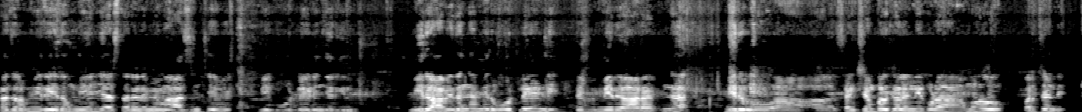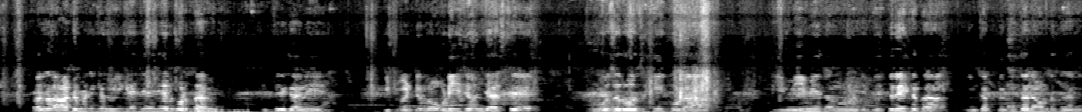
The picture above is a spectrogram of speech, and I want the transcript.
ప్రజలు మీరు ఏదో మేలు చేస్తారని మేము ఆశించే మీకు ఓట్లు వేయడం జరిగింది. మీరు ఆ విధంగా మీరు ఓట్లు వేయండి. రేపు మీరు ఆ రకంగా మీరు సంక్షేమ పథకాలన్నీ కూడా అమలు పరచండి. ప్రజలు ఆటోమేటిక్గా మీకే చేయాలి కొడతారు. అంతేగాని ఇటువంటి రౌడీజం చేస్తే రోజు రోజుకి కూడా ఈ మీ మీద ఉన్నటువంటి వ్యతిరేకత ఇంకా పెరుగుతూనే ఉంటుంది కానీ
